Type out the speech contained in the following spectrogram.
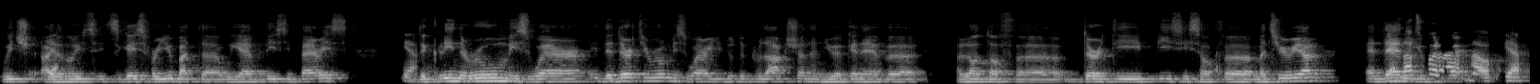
which yeah. I don't know if it's the case for you, but uh, we have this in Paris. Yeah. The clean room is where the dirty room is where you do the production and you can have uh, a lot of uh, dirty pieces of uh, material and then yeah, that's you, what I have now. Yeah.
